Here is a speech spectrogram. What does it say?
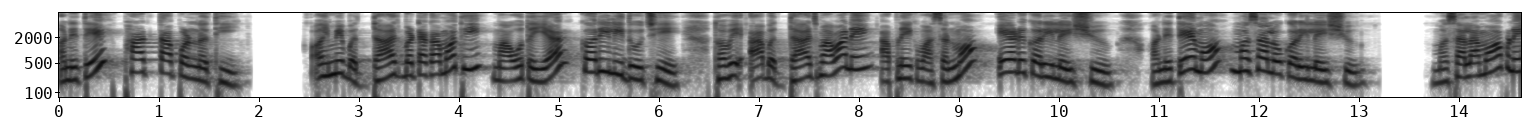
અને તે ફાટતા પણ નથી. અહીં મેં બધા જ બટાકામાંથી માવો તૈયાર કરી લીધો છે. તો હવે આ બધા જ માવાને આપણે એક વાસણમાં એડ કરી લઈશું અને તેમાં મસાલો કરી લઈશું. મસાલામાં આપણે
